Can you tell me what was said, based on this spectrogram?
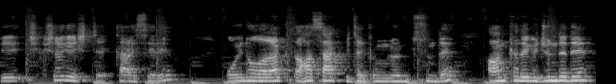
bir çıkışa geçti Kayseri. Oyun olarak daha sert bir takım görüntüsünde. Ankara gücünde de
